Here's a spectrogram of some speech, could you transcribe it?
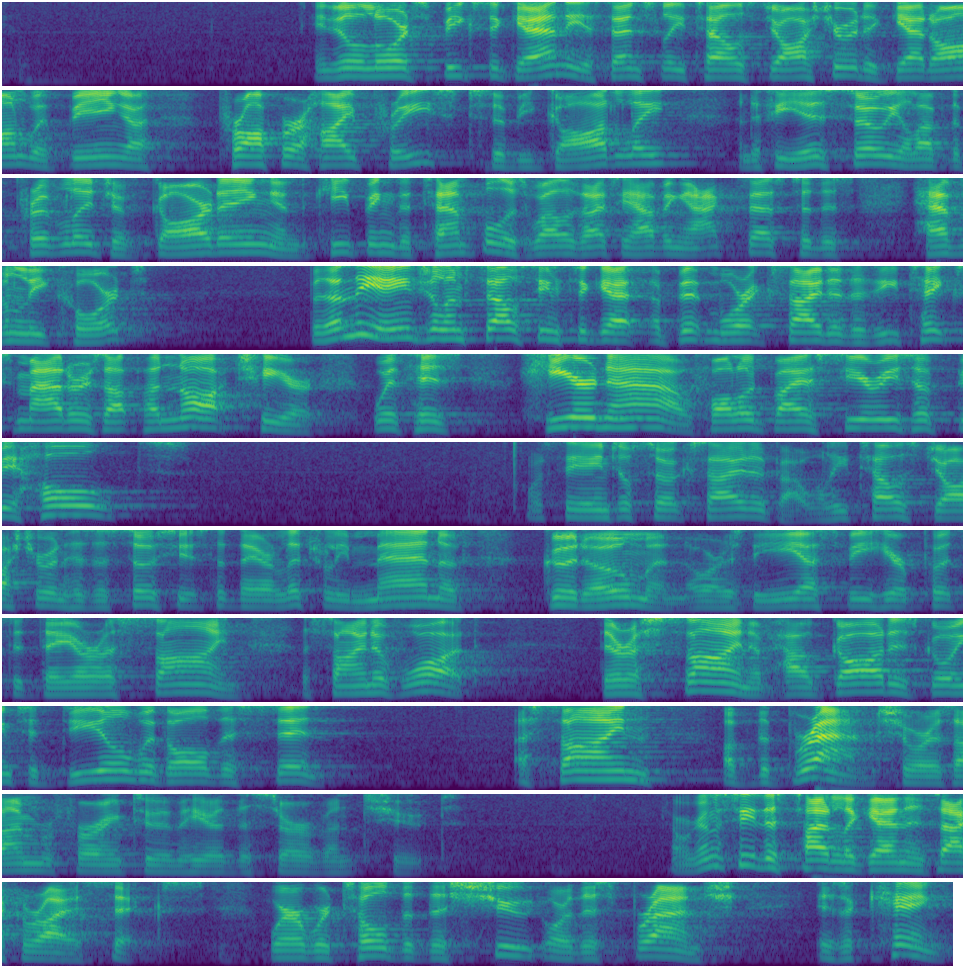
Of the Lord speaks again. He essentially tells Joshua to get on with being a proper high priest, to be godly. And if he is so, he'll have the privilege of guarding and keeping the temple, as well as actually having access to this heavenly court. But then the angel himself seems to get a bit more excited as he takes matters up a notch here with his here now, followed by a series of beholds. What's the angel so excited about? Well, he tells Joshua and his associates that they are literally men of good omen, or as the ESV here puts it, they are a sign. A sign of what? They're a sign of how God is going to deal with all this sin. A sign of the branch, or as I'm referring to him here, the servant shoot. And we're going to see this title again in Zechariah 6, where we're told that this shoot or this branch is a king.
